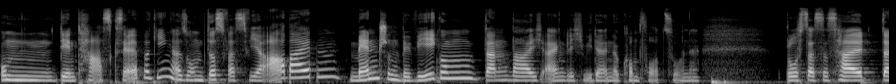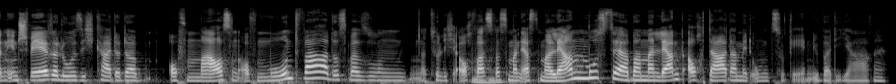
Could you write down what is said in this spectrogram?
um den Task selber ging, also um das, was wir arbeiten, Mensch und Bewegung, dann war ich eigentlich wieder in der Komfortzone. Bloß, dass es halt dann in Schwerelosigkeit oder auf dem Mars und auf dem Mond war. Das war so ein, natürlich auch was, mhm. was man erstmal lernen musste, aber man lernt auch da damit umzugehen über die Jahre.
